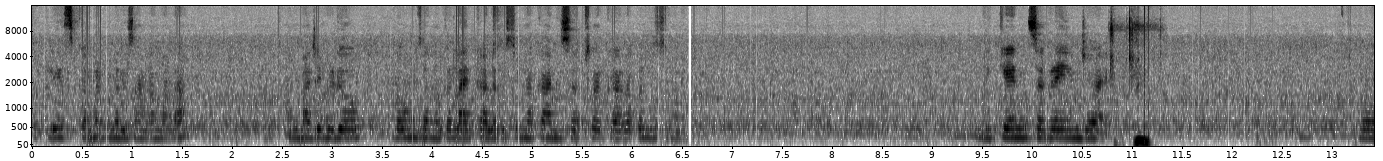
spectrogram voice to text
तर प्लीज कमेंटमध्ये सांगा मला. आणि माझे व्हिडिओ बघून झाल्यानंतर लाईक करायला विसरू नका आणि सबस्क्राईब करायला पण विसरू नका. विकेंड सगळे एन्जॉय हो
